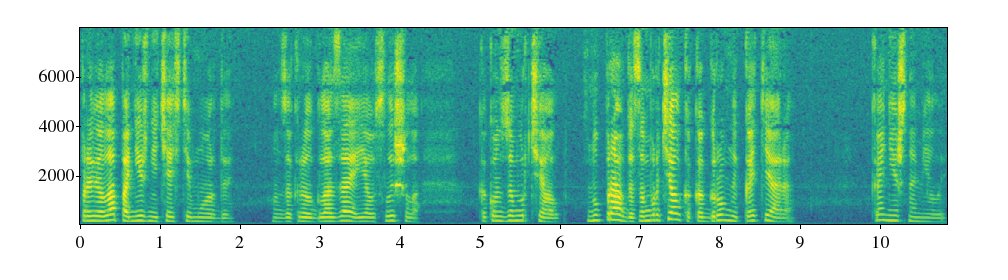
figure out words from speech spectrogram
Провела по нижней части морды, он закрыл глаза, и я услышала, как он замурчал. Ну, правда, замурчал, как огромный котяра. Конечно, милый,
